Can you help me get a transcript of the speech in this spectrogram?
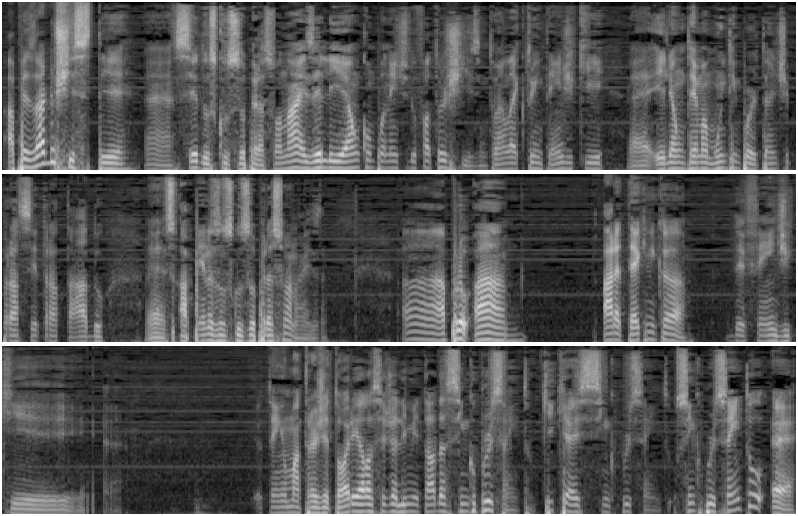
Apesar do XT é, ser dos custos operacionais, ele é um componente do fator X. Então a Electro entende que é, ele é um tema muito importante para ser tratado é, apenas nos custos operacionais. Né? A, a, a, área técnica defende que é, eu tenho uma trajetória e ela seja limitada a 5%. O que, que é esse 5%? O 5% é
